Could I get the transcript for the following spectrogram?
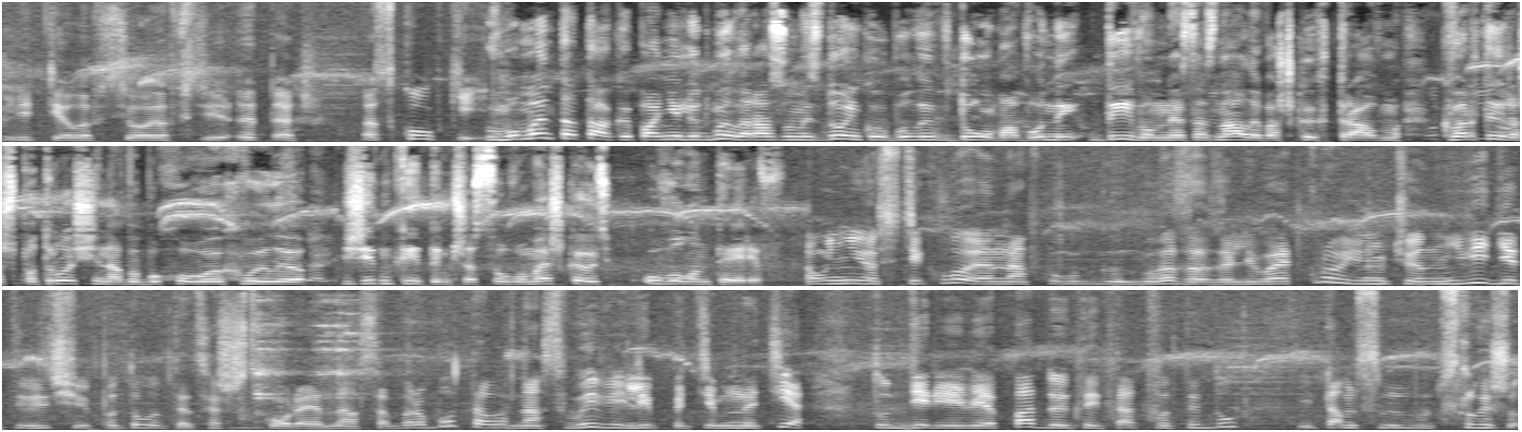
влетело все, все это ж осколки. В момент атаки пані Людмила разом із донькою були вдома. Вони дивом не зазнали важких травм. Квартира ж потрощена вибуховою хвилею. Жінки тимчасово мешкають у волонтерів. А У нее стекло, и она в г- глаза заливает кровью, ничего не видит. И еще потом вот это ж скорая нас обработала. Нас вывели по темноте. Тут деревья падают, и так вот иду. И там с- слышу,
